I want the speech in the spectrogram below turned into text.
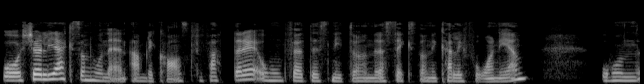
Och Shirley Jackson hon är en amerikansk författare och hon föddes 1916 i Kalifornien. Och hon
